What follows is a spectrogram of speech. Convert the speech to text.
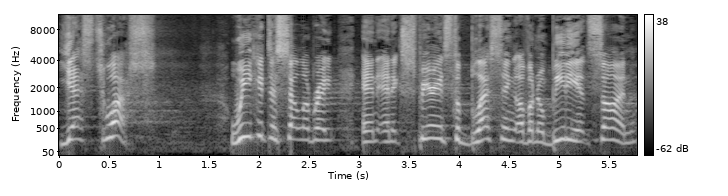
yes to us. We get to celebrate and, and experience the blessing of an obedient son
